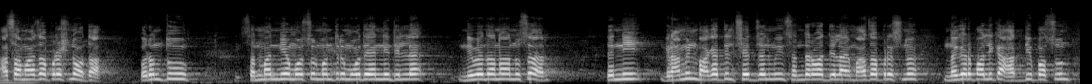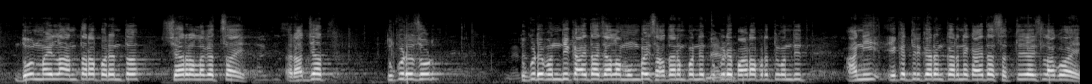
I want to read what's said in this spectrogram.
असा माझा प्रश्न होता. परंतु सन्माननीय महसूल मंत्री मोदी यांनी दिलेल्या निवेदनानुसार त्यांनी ग्रामीण भागातील शेतजमिनी संदर्भात दिला आहे माझा प्रश्न नगरपालिका हद्दीपासून दोन मैला अंतरापर्यंत शहरालगतचा आहे. राज्यात तुकडेजोड तुकडेबंदी कायदा ज्याला मुंबई साधारणपणे तुकडेपाडा प्रतिबंधित आणि एकत्रीकरण करणे कायदा सत्तेचाळीस लागू आहे.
